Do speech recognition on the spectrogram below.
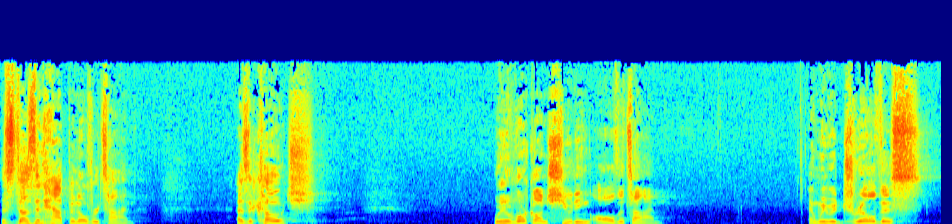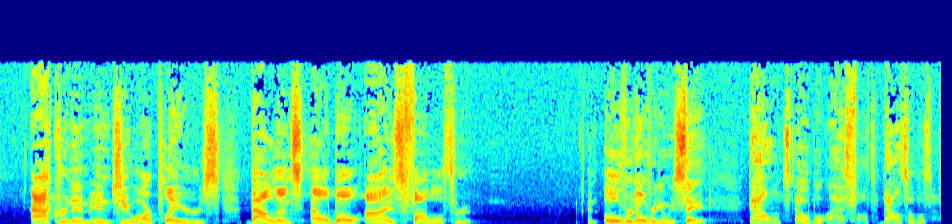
This doesn't happen over time. As a coach, we would work on shooting all the time. And we would drill this acronym into our players balance, elbow, eyes, follow through. And over and over again, we say it balance, elbow, eyes, follow through, balance, elbow, follow.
